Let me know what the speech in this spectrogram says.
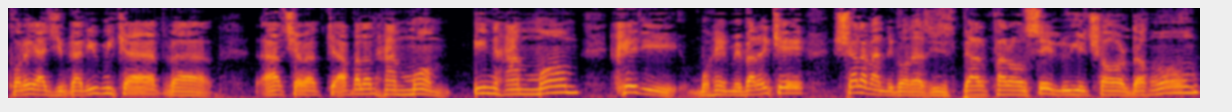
کارهای عجیب غریب می‌کرد و عرض شود که اولا حمام این حمام خیلی مهمه. برای که شنوندگان عزیز در فرانسه لوی چهاردهم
